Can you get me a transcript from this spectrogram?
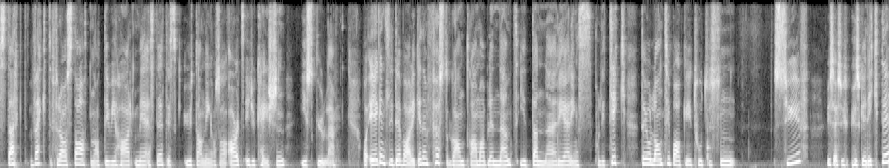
sterkt vekt fra staten at de vi har med estetisk utdanning, altså arts education, i skole. Og egentlig det var ikke den første gang drama ble nevnt i denne regjeringspolitikk. Det er jo langt tilbake i 2007, hvis jeg husker riktig.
